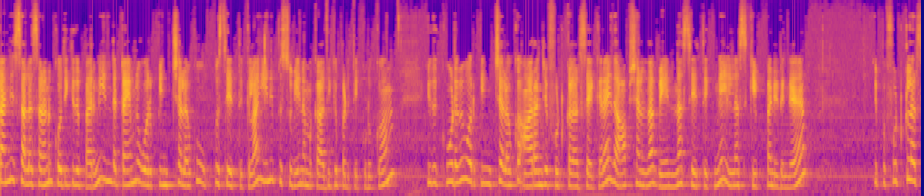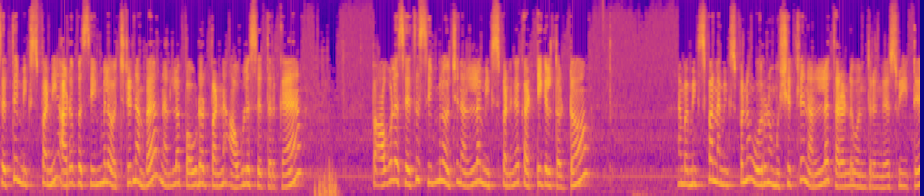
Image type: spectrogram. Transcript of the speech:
தண்ணி சலசலன்னு கொதிக்குது பாருங்கள் இந்த டைமில் ஒரு பிஞ்ச் அளவுக்கு உப்பு சேர்த்துக்கலாம். இனிப்பு சுவையை நமக்கு அதிகப்படுத்தி கொடுக்கும். இது கூடவே ஒரு பிஞ்ச் அளவுக்கு ஆரஞ்சு ஃபுட் கலர் சேர்க்குறேன். இது ஆப்ஷனில் தான். வேணும்னா சேர்த்துக்குங்க. இல்லை ஸ்கிப் பண்ணிவிடுங்க இப்போ ஃபுட் கலர் சேர்த்து மிக்ஸ் பண்ணி அடுப்பை சிம்மில் வச்சுட்டு நம்ம நல்லா பவுடர் பண்ண அவ்வளோ சேர்த்துருக்கேன். இப்போ அவ்வளோ சேர்த்து சிம்மில் வச்சு நல்லா மிக்ஸ் பண்ணுங்கள் கட்டிகள் தட்டும். நம்ம மிக்ஸ் பண்ண மிக்ஸ் பண்ண ஒரு நிமிஷத்தில் நல்லா திரண்டு வந்துடுங்க ஸ்வீட்டு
